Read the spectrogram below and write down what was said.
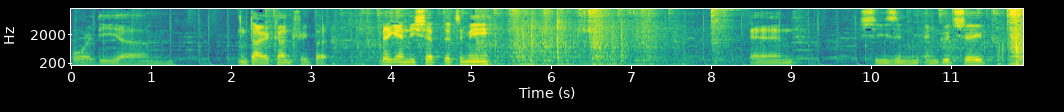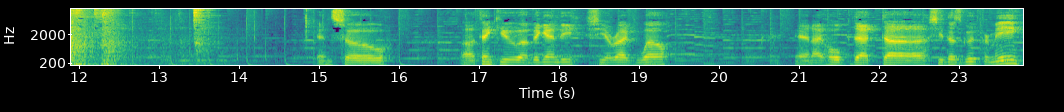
or the um, entire country, but Big Andy shipped it to me, and she's in in good shape. And so uh, thank you, uh, Big Andy. She arrived well. And I hope that uh, she does good for me.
